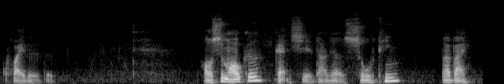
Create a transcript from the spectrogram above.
快乐的。好，我是毛哥，感谢大家的收听，拜拜。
